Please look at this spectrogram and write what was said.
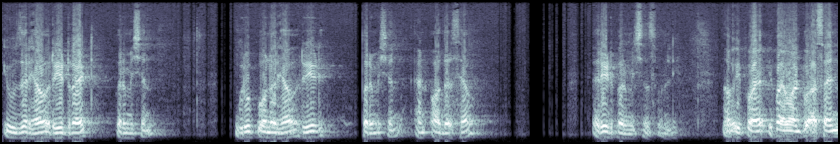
user have read write permission. Group owner have read permission and others have read permissions only. Now if I if I want to assign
